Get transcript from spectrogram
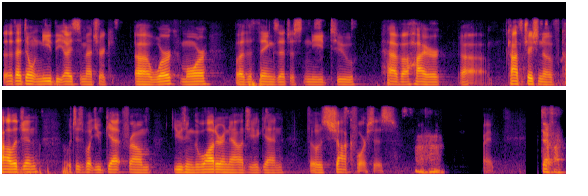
that don't need the isometric uh, work more, but the things that just need to have a higher uh, concentration of collagen, which is what you get from using the water analogy again, those shock forces. Uh-huh. Right. Definitely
